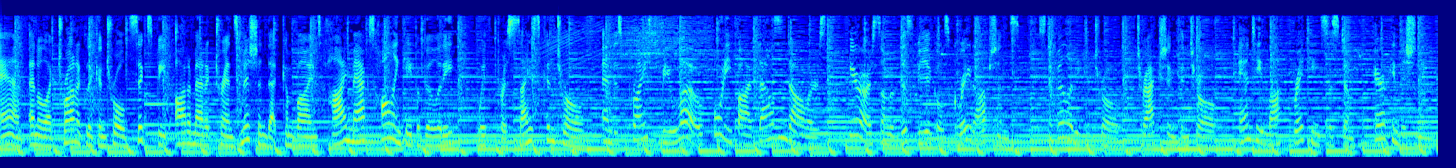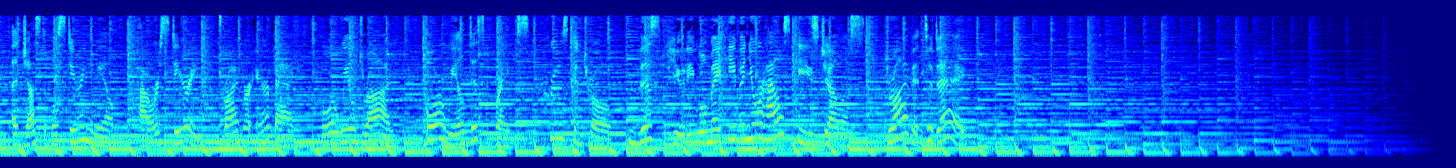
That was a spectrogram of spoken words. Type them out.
and an electronically controlled six-speed automatic transmission that combines high max hauling capability with precise control and is priced below $45,000. Here are some of this vehicle's great options. Stability control, traction control, anti-lock braking system, air conditioning, adjustable steering wheel, power steering, driver airbag, four-wheel drive, four-wheel disc brakes, cruise control. This beauty will make even your house keys jealous. Drive it today.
